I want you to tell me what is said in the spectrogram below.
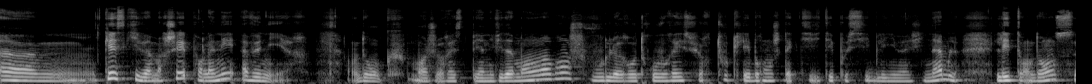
euh, qu'est-ce qui va marcher pour l'année à venir. Donc, moi, je reste bien évidemment dans ma branche. Vous le retrouverez sur toutes les branches d'activité possibles et imaginables. Les tendances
